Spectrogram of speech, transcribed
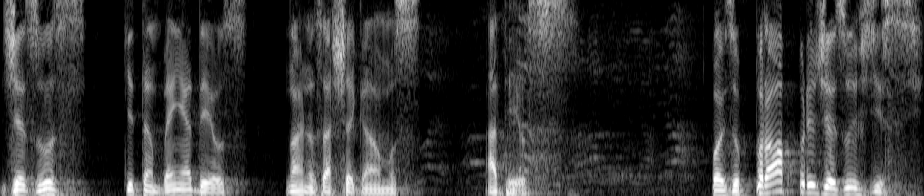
Jesus, que também é Deus, nós nos achegamos a Deus. Pois o próprio Jesus disse:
